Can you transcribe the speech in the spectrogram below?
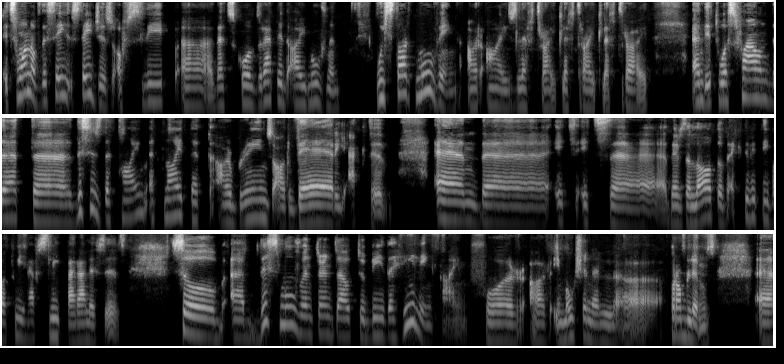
It's one of the stages of sleep uh, that's called rapid eye movement we start moving our eyes left, right, left, right, left, right. And it was found that uh, this is the time at night that our brains are very active. And uh, it's, it's, uh, there's a lot of activity, but we have sleep paralysis. So uh, this movement turns out to be the healing time for our emotional uh, problems. Uh,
